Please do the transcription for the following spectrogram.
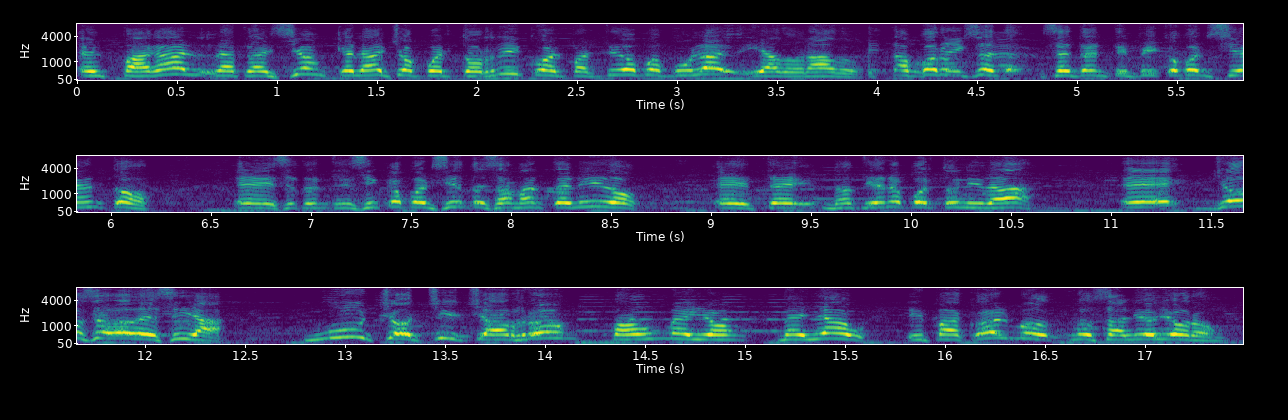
el pagar la traición que le ha hecho a Puerto Rico, al Partido Popular y a Dorado. Está por un 70 y pico por ciento, 75 eh, por ciento se ha mantenido, este, no tiene oportunidad. Eh, yo se lo decía, mucho chicharrón para un millón, mellao, y para colmo nos salió llorón.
